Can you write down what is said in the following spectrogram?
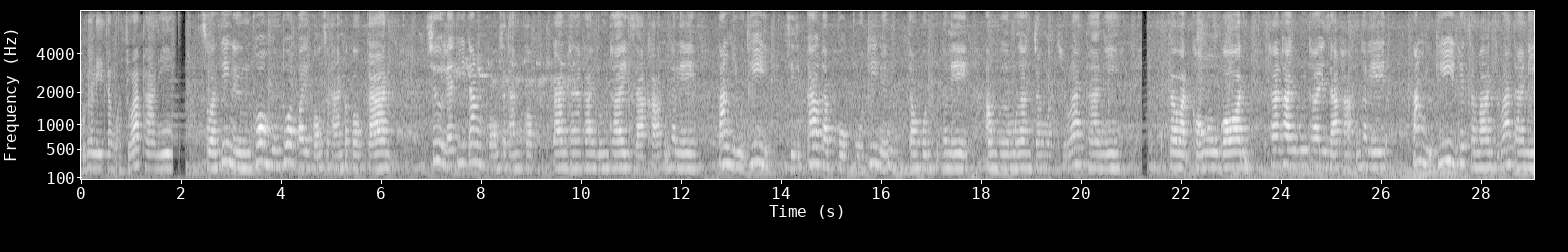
ขุนทะเลจังหวัดสุราษฎร์ธานี ส่วนที่ 1 ข้อมูลทั่วไปของสถานประกอบการ ชื่อและที่ตั้งของสถานประกอบการธนาคารกรุงไทย สาขาขุนทะเล ตั้งอยู่ที่ 49 ทับ 6 หมู่ที่ 1 ตำบลขุนทะเล อำเภอเมืองจังหวัดสุราษฎร์ธานี ประวัติขององค์กร ธนาคารกรุงไทยสาขาขุนทะเล ตั้งอยู่ที่เทศบาลสุราษฎร์ธานี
